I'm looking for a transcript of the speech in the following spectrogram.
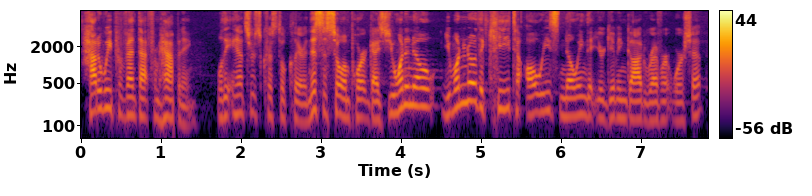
how do we prevent that from happening? Well, the answer is crystal clear. And this is so important, guys. You want to know, you want to know the key to always knowing that you're giving God reverent worship?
